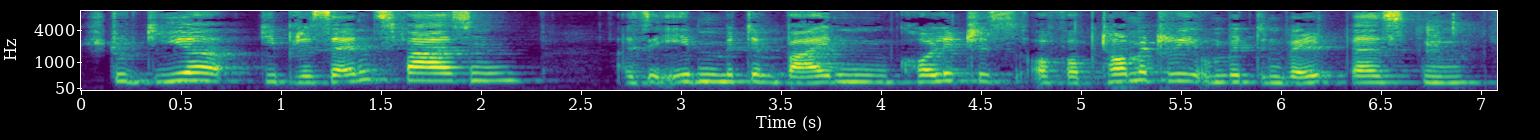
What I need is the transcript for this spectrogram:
studiere die Präsenzphasen, also eben mit den beiden Colleges of Optometry und mit den weltbesten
